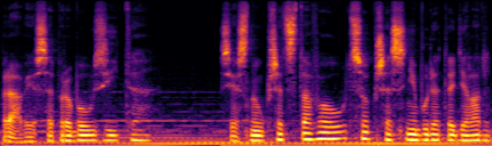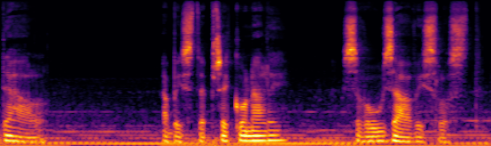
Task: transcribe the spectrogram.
právě se probouzíte s jasnou představou, co přesně budete dělat dál, abyste překonali svou závislost.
